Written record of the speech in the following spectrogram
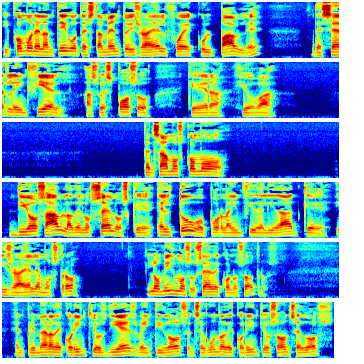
y cómo en el Antiguo Testamento Israel fue culpable de serle infiel a su esposo que era Jehová. Pensamos cómo Dios habla de los celos que él tuvo por la infidelidad que Israel le mostró. Lo mismo sucede con nosotros. En Primera de Corintios 10, 22, en Segunda de Corintios 11, 2,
